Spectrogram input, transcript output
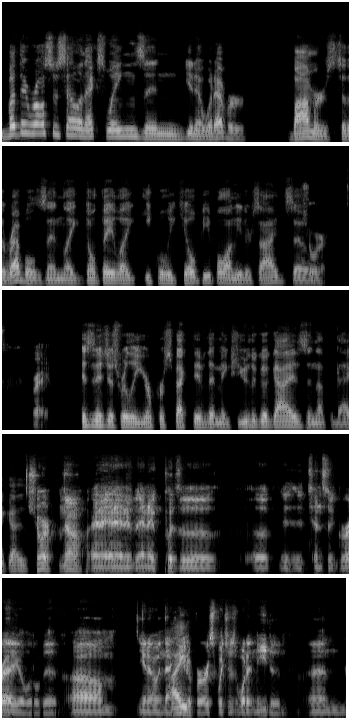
but they were also selling X-Wings and you know, whatever bombers to the rebels and like don't they like equally kill people on either side? So sure, isn't it just really your perspective that makes you the good guys and not the bad guys? sure, no, and and it, and it puts a, a it it tints it gray a little bit. Um, you know, in that I- universe, which is what it needed, and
